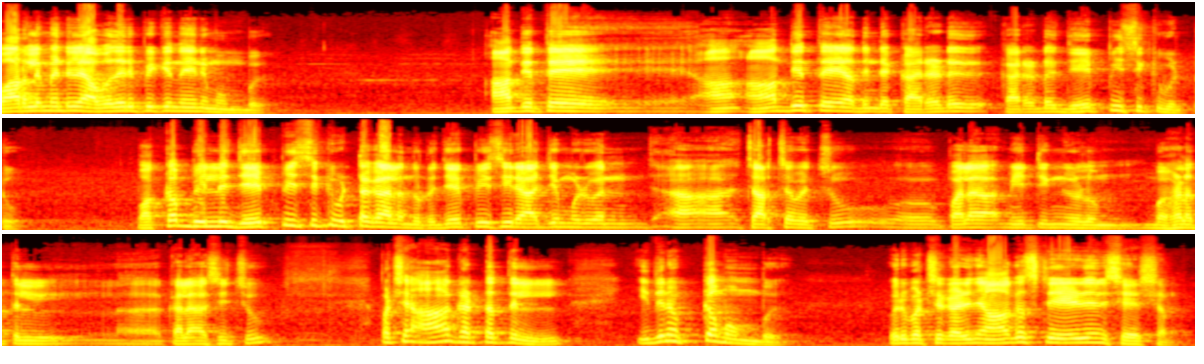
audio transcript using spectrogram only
പാർലമെന്റിൽ അവതരിപ്പിക്കുന്നതിന് മുമ്പ് ആദ്യത്തെ ആദ്യത്തെ അതിന്റെ കരട് കരട് ജെ പി സിക്ക് വിട്ടു. വക്കം ബില്ല് ജെ പി സിക്ക് വിട്ട കാലം തൊട്ട് ജെ പി സി രാജ്യം മുഴുവൻ ചർച്ച വെച്ചു. പല മീറ്റിങ്ങുകളും ബഹളത്തിൽ കലാശിച്ചു. പക്ഷേ ആ ഘട്ടത്തിൽ ഇതിനൊക്കെ മുമ്പ് ഒരുപക്ഷെ കഴിഞ്ഞ ആഗസ്റ്റ് ഏഴിന് ശേഷം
